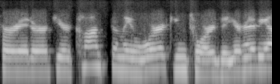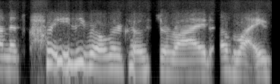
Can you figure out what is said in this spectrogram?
for it, or if you're constantly working towards it, you're going to be on this crazy roller coaster ride of life.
